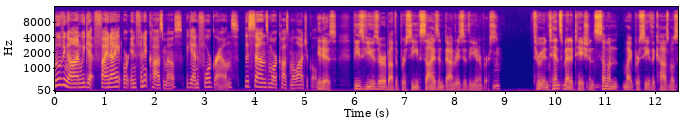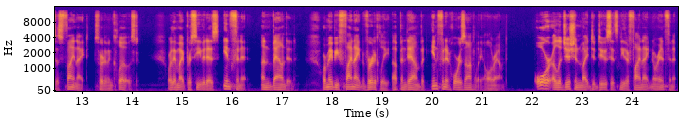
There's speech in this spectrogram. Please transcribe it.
Moving on, we get finite or infinite cosmos, again, four grounds. This sounds more cosmological. It is. These views are about the perceived size and boundaries of the universe. Mm. Through intense meditation, someone might perceive the cosmos as finite, sort of enclosed. Or they might perceive it as infinite, unbounded. Or maybe finite vertically, up and down, but infinite horizontally, all around. Or a logician might deduce it's neither finite nor infinite.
